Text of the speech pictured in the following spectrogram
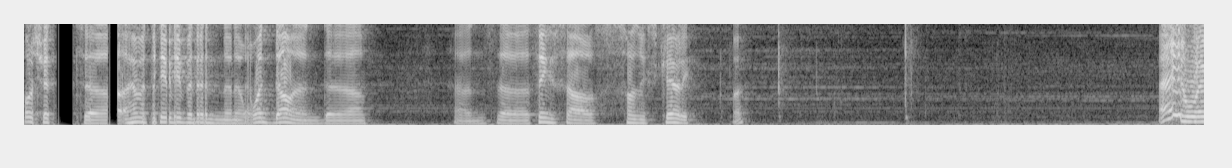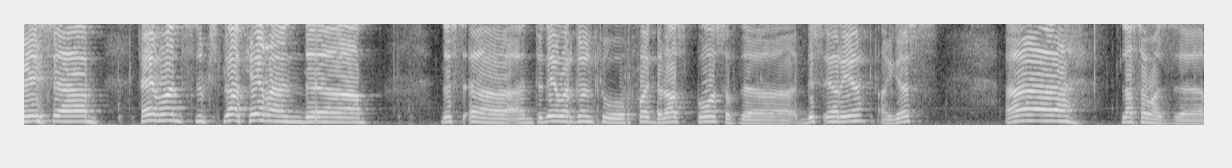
Oh shit! Uh, I haven't even uh, went down and uh, and uh, things are sounding scary. What? Anyways, um, hey everyone, Snooks Black here, and uh, this uh, and today we're going to fight the last boss of the this area, I guess. Uh, last one was uh,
